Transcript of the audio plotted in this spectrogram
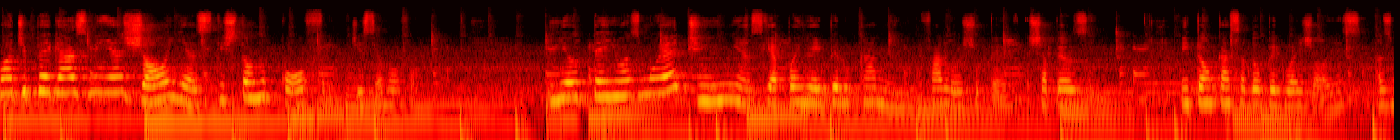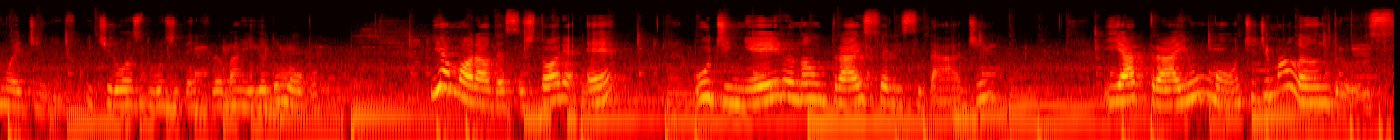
Pode pegar as minhas joias que estão no cofre, disse a vovó. E eu tenho as moedinhas que apanhei pelo caminho, falou Chapeuzinho. Então o caçador pegou as joias, as moedinhas e tirou as duas de dentro da barriga do lobo. E a moral dessa história é: o dinheiro não traz felicidade e atrai um monte de malandros.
